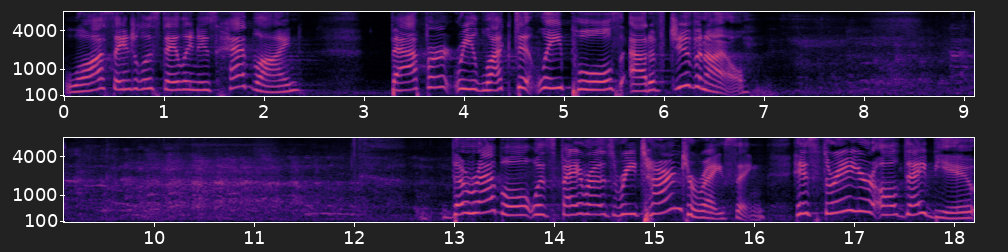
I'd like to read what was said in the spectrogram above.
Los Angeles Daily News headline Baffert reluctantly pulls out of juvenile. The Rebel was Pharoah's return to racing, his three year old debut,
